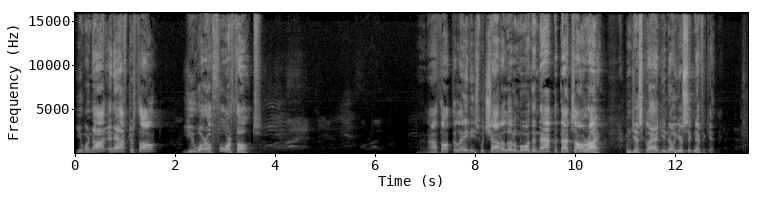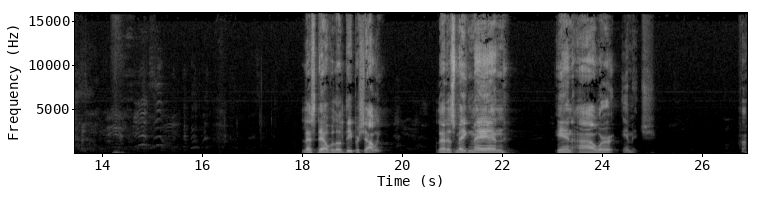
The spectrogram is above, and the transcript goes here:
you were not an afterthought, you were a forethought. And I thought the ladies would shout a little more than that, but that's all right. I'm just glad you know you're significant. Let's delve a little deeper, shall we? Let us make man in our image. Huh.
